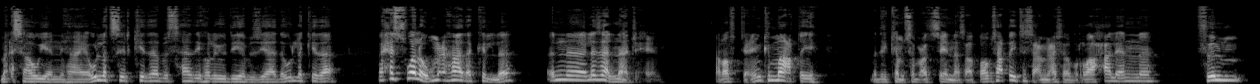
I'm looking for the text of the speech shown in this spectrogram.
مأساوية النهاية ولا تصير كذا بس هذه هوليودية بزيادة ولا كذا؟ فأحس ولو مع هذا كله إنه لازال ناجح يعني. عرفت؟ يعني يمكن ما أعطيه ما أدري كم 97 ناس أعطوه بس أعطيه 9 من 10 بالراحة لأنه فيلم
